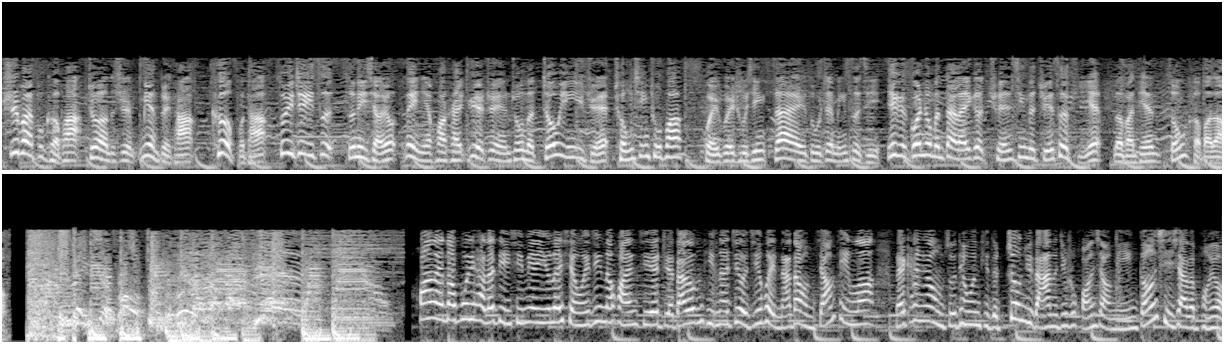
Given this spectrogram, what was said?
失败不可怕，重要的是面对它，克服它。所以这一次，孙俪想用《那年花开月正圆》中的周莹一角重新出发，回归初心，再度证明自己，也给观众们带来一个全新的角色体验。乐翻天综合报道。好的点心面娱乐显微镜的环节，只要答对问题呢，就有机会拿到我们奖品了。来看看我们昨天问题的正确答案呢，就是黄晓明。恭喜一下的朋友，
